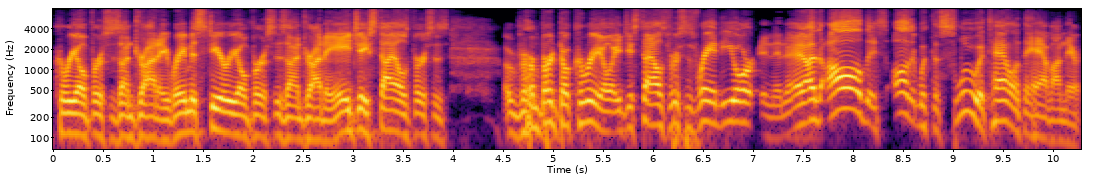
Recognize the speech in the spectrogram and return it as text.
Carrillo versus Andrade, Rey Mysterio versus Andrade, AJ Styles versus Humberto Carrillo, AJ Styles versus Randy Orton, and, and all this other with the slew of talent they have on there.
